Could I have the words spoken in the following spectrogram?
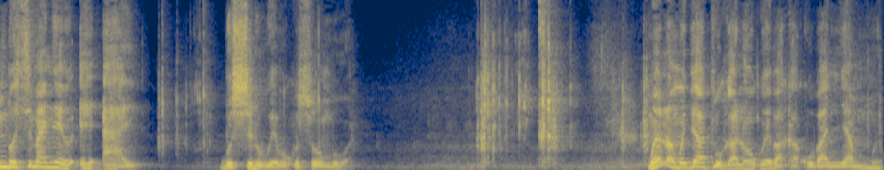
mbu simanyeyo ai busiru bwe bukusumbuwa. Mwena omujja atuuka n'okwebaka ku bannyammwe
